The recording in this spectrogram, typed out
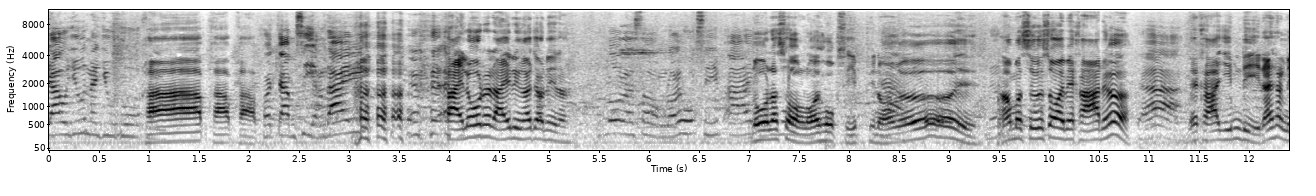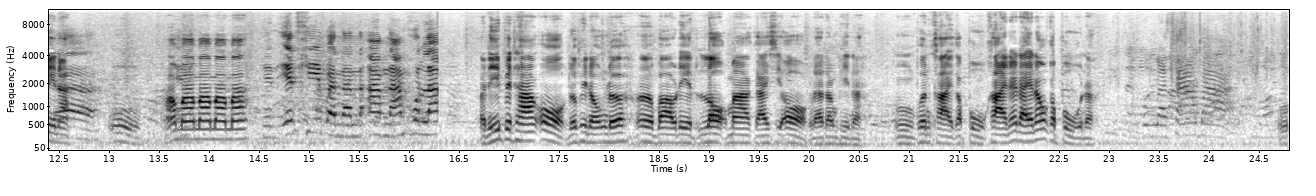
เจ้าอยู่ใน YouTube ครับครับครับก็จำเสียงได้ ขายโลเท่าไหร่หนึ่งอะเจ้านี่นะโลละ260อ้ายโลละ260พี่น้องเอ้ยเอามาซื้อซอยแม่ค้าเด้อจ้าแม่ค้ายิ้มดีได้ทางนี้นะจ้าอืมเอามามามามาเห็นเอสคีบันนั้นอาบน้ำคนละอันนี้เป็นทางออกเด้อพี่น้องเด้อเออบาวเดชเลาะมาไกลสิออกแล้วทั้งพี่นะอืมเพื่อนขายกระปูขายได้ใดเนาะกระปูนะถุงละเช้าบาท อื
